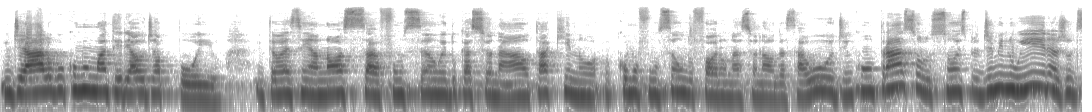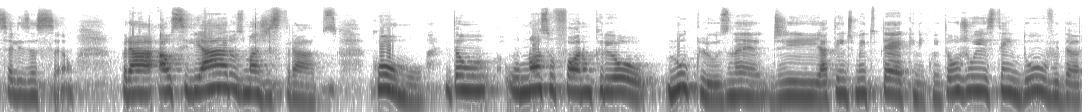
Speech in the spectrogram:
em diálogo como um material de apoio. Então, assim, a nossa função educacional está aqui no, como função do Fórum Nacional da Saúde, encontrar soluções para diminuir a judicialização, para auxiliar os magistrados. Como? Então, o nosso fórum criou núcleos né, de atendimento técnico. Então, o juiz tem dúvida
